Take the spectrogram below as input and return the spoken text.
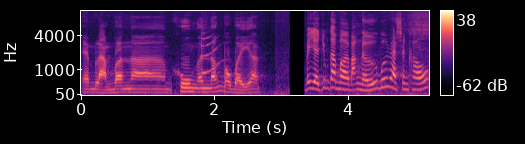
Em làm bên à, khuôn in ấn bao bì á anh. Bây giờ chúng ta mời bạn nữ bước ra sân khấu.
